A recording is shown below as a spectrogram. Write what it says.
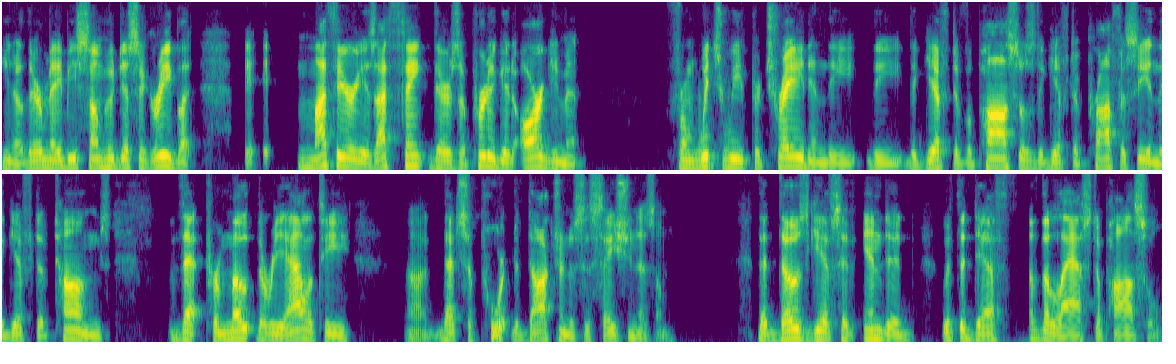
you know, there may be some who disagree, but it, my theory is I think there's a pretty good argument from which we've portrayed in the the the gift of apostles, the gift of prophecy, and the gift of tongues that promote the reality uh, that support the doctrine of cessationism. That those gifts have ended with the death of the last apostle.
